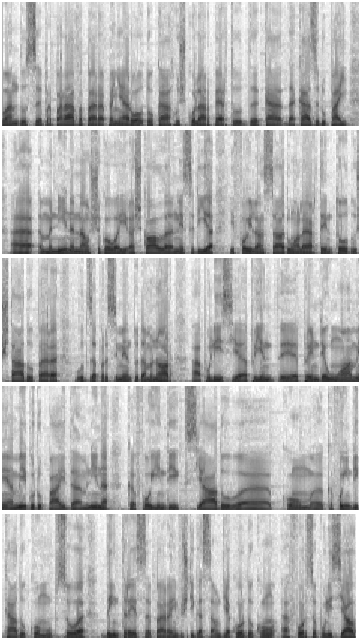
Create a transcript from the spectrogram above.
quando se preparava para apanhar o autocarro escolar perto ca da casa do pai. A menina não chegou a ir à escola nesse dia e foi lançado um alerta em todo o estado para o desaparecimento da menor. A polícia prendeu um homem amigo do pai da menina que foi indiciado uh, como, que foi indicado como pessoa de interesse para a investigação. De acordo com a força policial,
